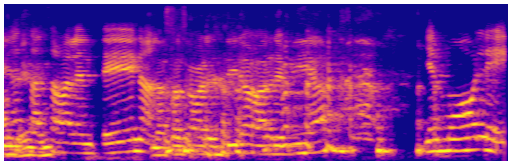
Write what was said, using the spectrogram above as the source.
La salsa valentina. La salsa valentina, madre mía. Y el mole.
